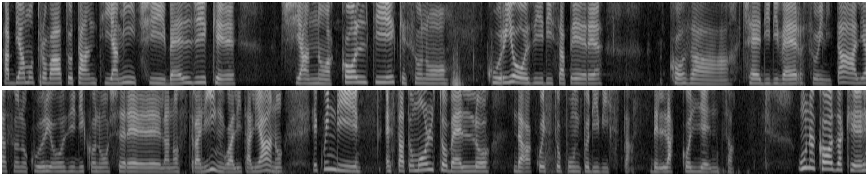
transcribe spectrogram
Abbiamo trovato tanti amici belgi che ci hanno accolti, che sono curiosi di sapere cosa c'è di diverso in Italia, sono curiosi di conoscere la nostra lingua, l'italiano e quindi è stato molto bello da questo punto di vista dell'accoglienza. Una cosa che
